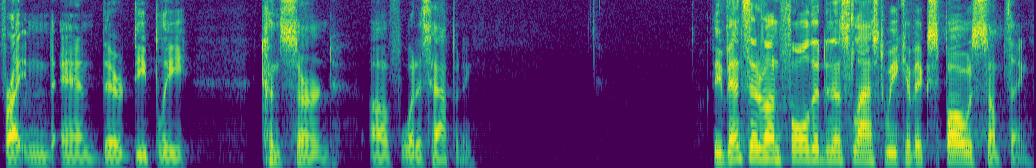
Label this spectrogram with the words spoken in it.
frightened and they're deeply concerned of what is happening. The events that have unfolded in this last week have exposed something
